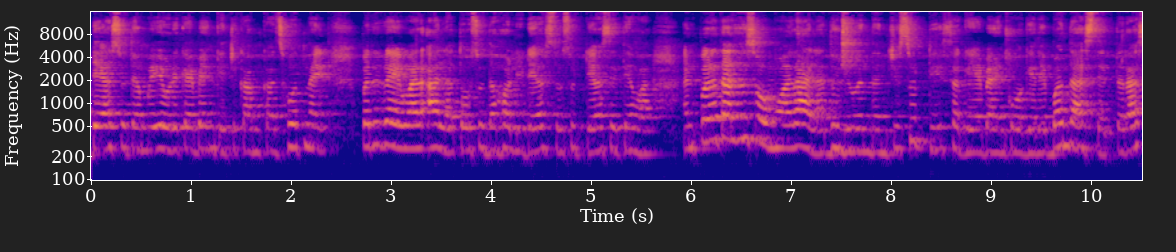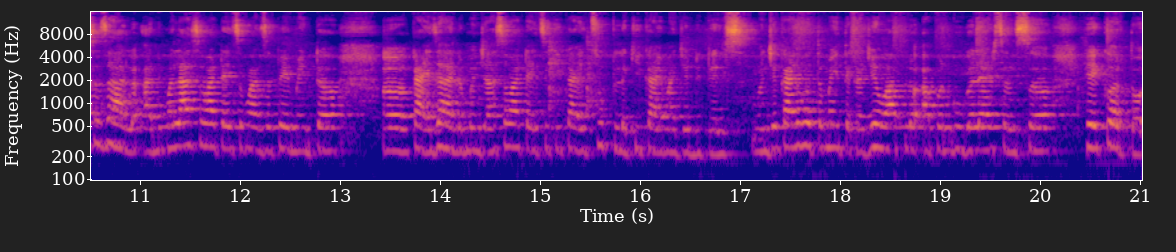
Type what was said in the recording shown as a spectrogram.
डे असतो त्यामुळे एवढे काही बँकेचे कामकाज होत नाहीत. परत रविवार आला तो सुद्धा हॉलिडे असतो सुट्टी असते तेव्हा. आणि परत अजून सोमवार आला धुलीवंदनची सुट्टी सगळे बँक वगैरे बंद असते तर असं झालं आणि मला असं वाटायचं माझं पेमेंट काय झालं? म्हणजे असं वाटायचं की काय चुकलं की काय माझे डिटेल्स म्हणजे काय होतं माहिती आहे का? जेव्हा आपलं आपण गुगल ॲडसन्स हे करतो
